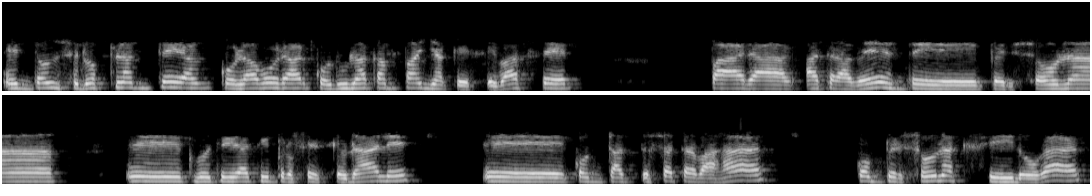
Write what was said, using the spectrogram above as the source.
Entonces nos plantean colaborar con una campaña que se va a hacer para, a través de personas, eh, como te diría a profesionales, eh, contacto, o sea, trabajar con personas sin hogar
